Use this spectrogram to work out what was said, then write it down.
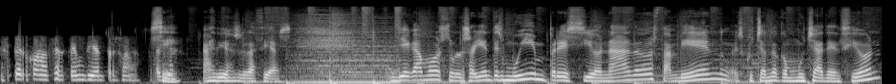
Espero conocerte un día en persona. Sí, adiós, gracias. Llegamos los oyentes muy impresionados también, escuchando con mucha atención.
